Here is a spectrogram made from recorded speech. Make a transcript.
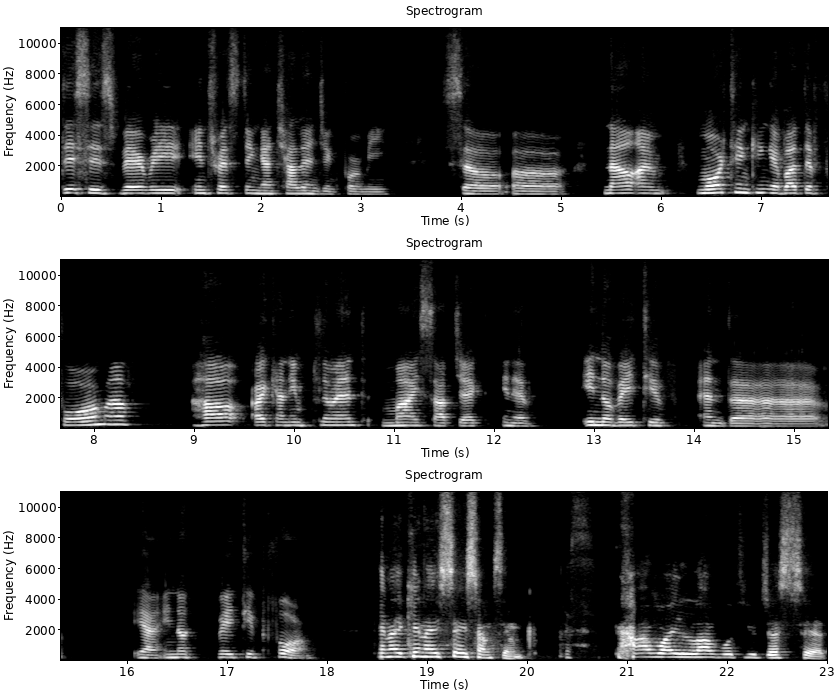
this is very interesting and challenging for me. So uh, now I'm more thinking about the form of how I can implement my subject in a innovative and uh, yeah innovative form. Can I can I say something? Yes. How I love what you just said.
